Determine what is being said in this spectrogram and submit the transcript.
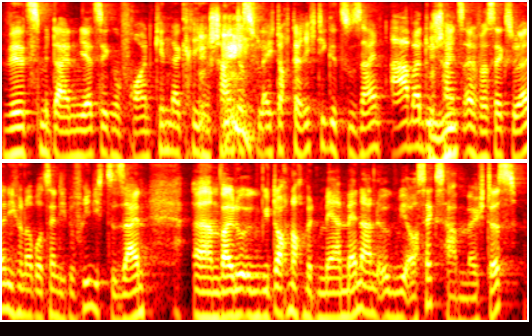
willst mit deinem jetzigen Freund Kinder kriegen, scheint das vielleicht doch der Richtige zu sein, aber du mhm. scheinst einfach sexuell nicht hundertprozentig befriedigt zu sein, ähm, weil du irgendwie doch noch mit mehr Männern irgendwie auch Sex haben möchtest.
